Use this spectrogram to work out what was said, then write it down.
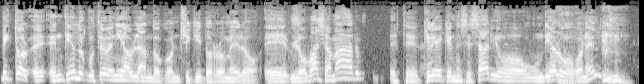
Víctor, eh, entiendo que usted venía hablando con Chiquito Romero. Eh, ¿Lo va a llamar? Este, ¿Cree que es necesario un diálogo con él?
